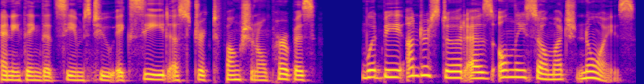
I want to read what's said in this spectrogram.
anything that seems to exceed a strict functional purpose, would be understood as only so much noise.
